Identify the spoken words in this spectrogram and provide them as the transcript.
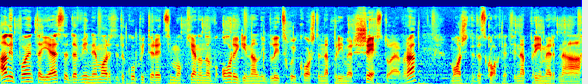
ali poenta jeste da vi ne morate da kupite recimo Canonov originalni blic koji košta na primer 600 evra. Možete da skoknete na primer na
